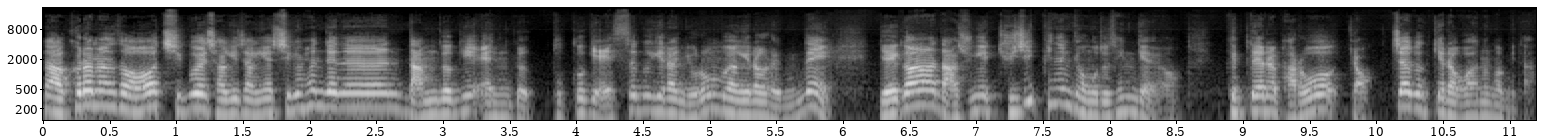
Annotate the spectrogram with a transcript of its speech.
자, 그러면서 지구의 자기장이요. 지금 현재는 남극이 N극, 북극이 S극이란 이런 모양이라고 그랬는데 얘가 나중에 뒤집히는 경우도 생겨요. 그때를 바로 역자극기라고 하는 겁니다.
